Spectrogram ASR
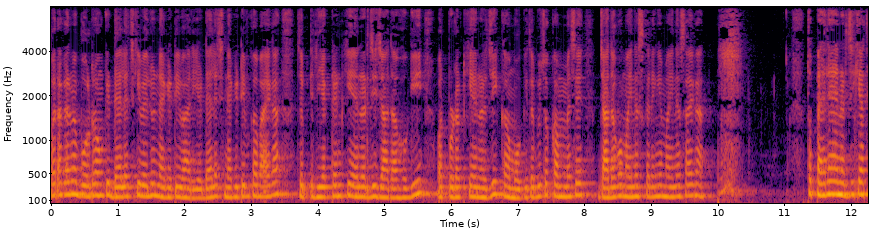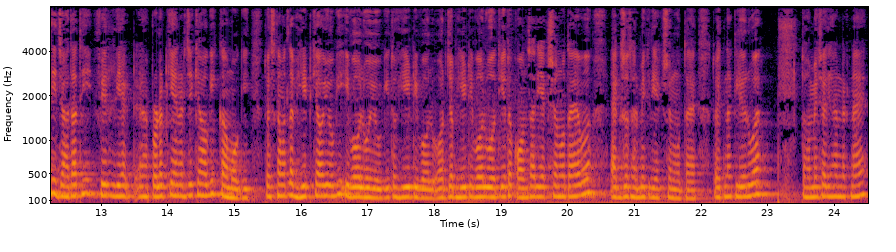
और अगर मैं बोल रहा हूँ कि डेल एच की वैल्यू नेगेटिव आ रही है डेल एच नेगेटिव कब आएगा? जब रिएक्टेंट की एनर्जी ज़्यादा होगी और प्रोडक्ट की एनर्जी कम होगी, तभी तो कम में से ज़्यादा को माइनस करेंगे माइनस आएगा। तो पहले एनर्जी क्या थी? ज़्यादा थी, फिर रिएक्ट प्रोडक्ट की एनर्जी क्या होगी? कम होगी। तो इसका मतलब हीट क्या हुई होगी? इवॉल्व हुई होगी। तो हीट इवॉल्व और जब हीट इवॉल्व होती है तो कौन सा रिएक्शन होता है वो? एक्सोथर्मिक रिएक्शन होता है। तो इतना क्लियर हुआ? तो हमेशा ध्यान रखना है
